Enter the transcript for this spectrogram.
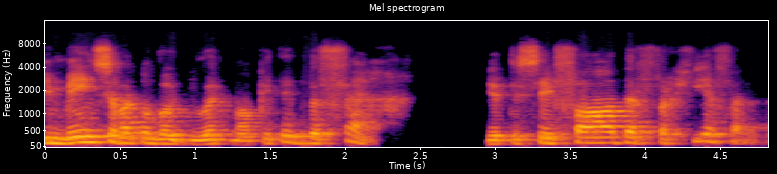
die mense wat hom wou doodmaak, het hy beveg deur te sê Vader, vergeef hulle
